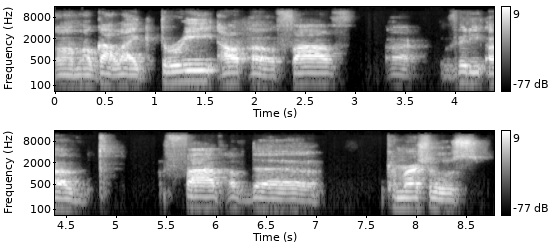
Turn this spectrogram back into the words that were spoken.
Um, I've got like three out of five uh, video, uh, five of the commercials,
